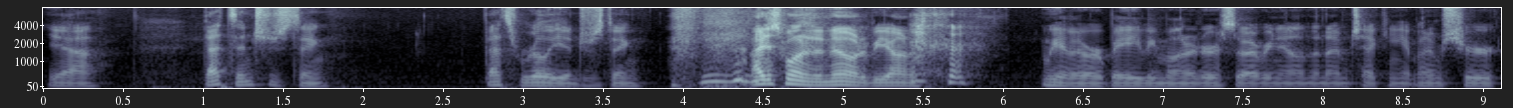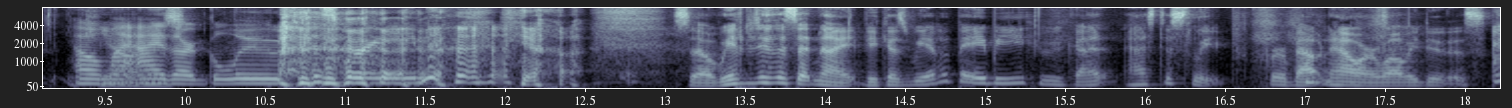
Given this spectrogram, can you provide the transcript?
Yeah. That's interesting. That's really interesting. I just wanted to know, to be honest. We have our baby monitor, so every now and then I'm checking it, but I'm sure. Oh, my eyes are glued to the screen. yeah. So we have to do this at night because we have a baby who got has to sleep for about an hour while we do this.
